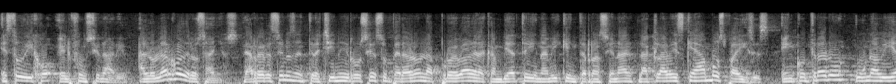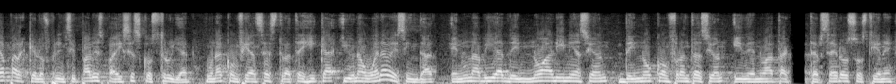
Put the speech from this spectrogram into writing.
Esto dijo el funcionario. A lo largo de los años, las relaciones entre China y Rusia superaron la prueba de la cambiante dinámica internacional. La clave es que ambos países encontraron una vía para que los principales países construyan una confianza estratégica y una buena vecindad en una vía de no alineación, de no confrontación y de no ataque. Tercero sostiene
